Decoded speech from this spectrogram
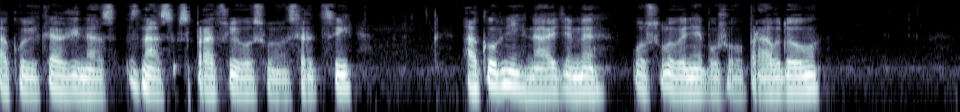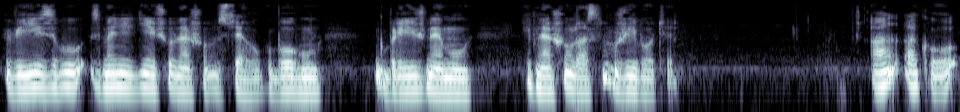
ako ich každý nás, z nás spracuje vo svojom srdci ako v nich nájdeme oslovenie Božou pravdou, výzvu zmeniť niečo v našom vzťahu k Bohu, k blížnemu i v našom vlastnom živote. A ako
